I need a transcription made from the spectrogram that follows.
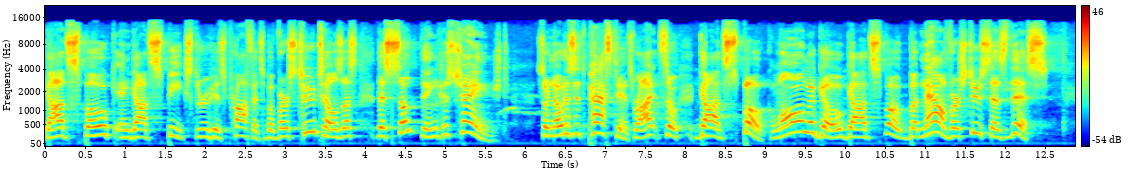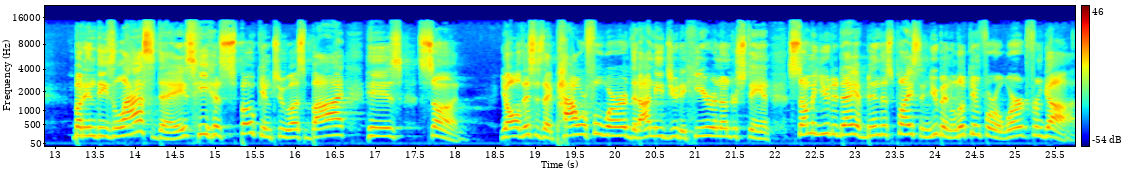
God spoke and God speaks through his prophets, but verse 2 tells us that something has changed. So notice it's past tense, right? So God spoke. Long ago, God spoke. But now, verse 2 says this but in these last days, he has spoken to us by his Son. Y'all, this is a powerful word that I need you to hear and understand. Some of you today have been this place and you've been looking for a word from God.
